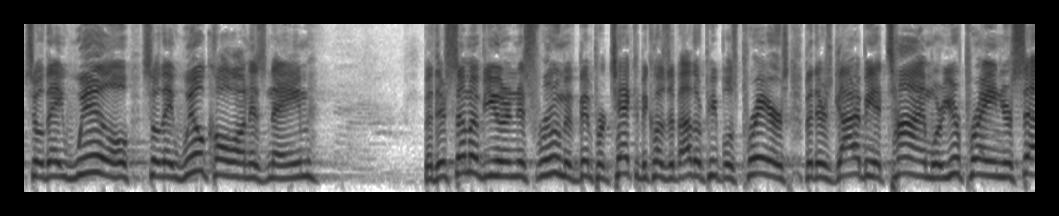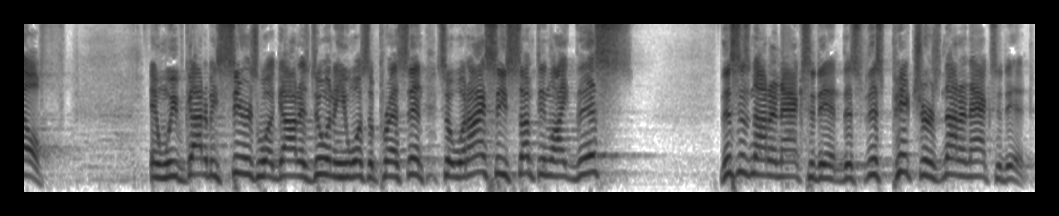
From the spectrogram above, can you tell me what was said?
so they will so they will call on his name. But there's some of you in this room have been protected because of other people's prayers but there's got to be a time where you're praying yourself. And we've got to be serious what god is doing and he wants to press in. So when i see something like this this is not an accident. This, this picture is not an accident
